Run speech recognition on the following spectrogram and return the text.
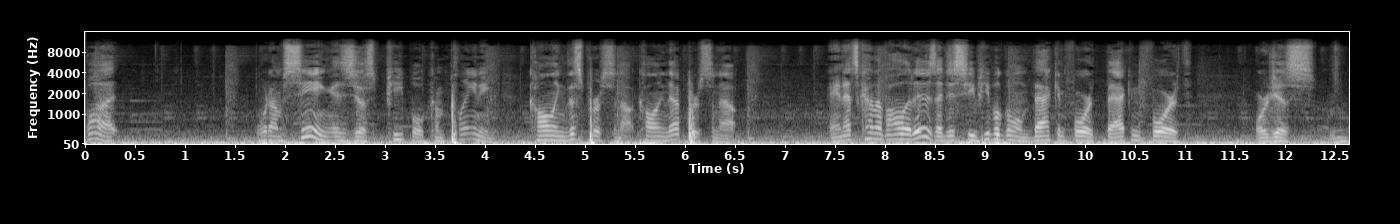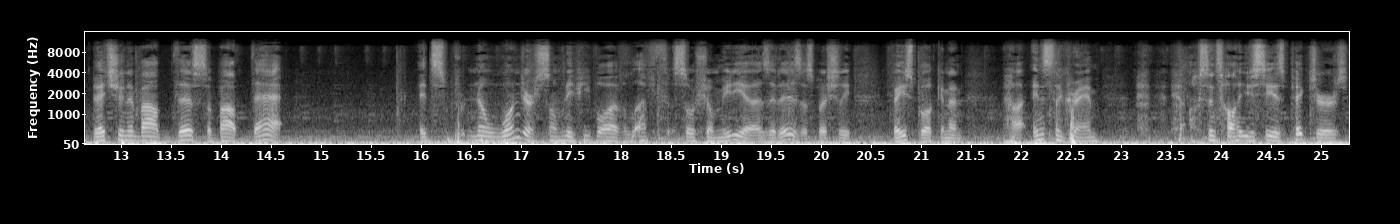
But what I'm seeing is just people complaining, calling this person out, calling that person out. And that's kind of all it is. I just see people going back and forth, back and forth, or just bitching about this, about that. It's no wonder so many people have left social media as it is, especially Facebook and then uh, Instagram. Since all you see is pictures,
